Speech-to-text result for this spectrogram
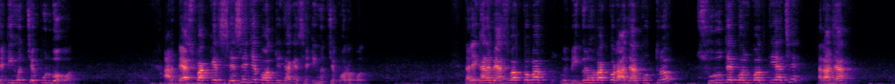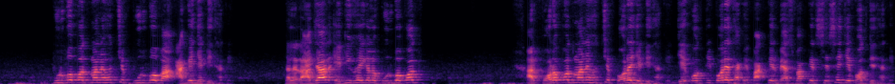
সেটি হচ্ছে পূর্বপদ আর ব্যাস বাক্যের শেষে যে পদটি থাকে, সেটি হচ্ছে পরপদ। তাহলে এখানে ব্যাস বাক্য বা বিগ্রহ বাক্য, রাজার পুত্র, শুরুতে কোন পদটি আছে? রাজার। পূর্বপদ মানে হচ্ছে পূর্ব বা আগে যেটি থাকে। তাহলে রাজার এটি হয়ে গেল পূর্বপদ। আর পরপদ মানে হচ্ছে পরে যেটি থাকে, যে পদটি পরে থাকে, বাক্যের ব্যাস বাক্যের শেষে যে পদটি থাকে।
